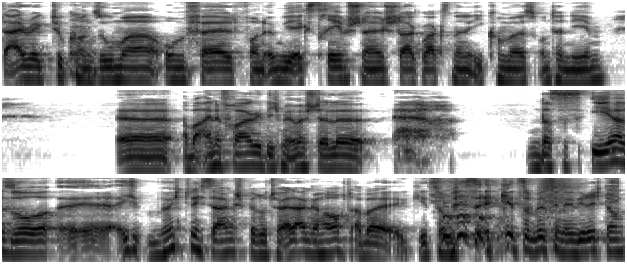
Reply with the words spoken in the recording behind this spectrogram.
Direct-to-Consumer-Umfeld von irgendwie extrem schnell stark wachsenden E-Commerce-Unternehmen. Äh, aber eine Frage, die ich mir immer stelle, äh, das ist eher so, äh, ich möchte nicht sagen spirituell angehaucht, aber geht so ein bisschen, geht so ein bisschen in die Richtung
